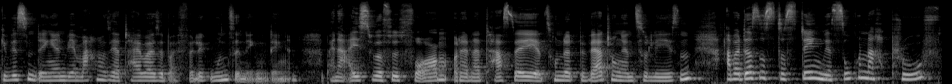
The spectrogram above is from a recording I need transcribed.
gewissen Dingen, wir machen es ja teilweise bei völlig unsinnigen Dingen. Bei einer Eiswürfelform oder einer Tasse jetzt 100 Bewertungen zu lesen. Aber das ist das Ding, wir suchen nach Proof.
